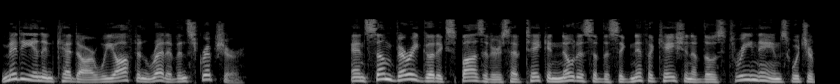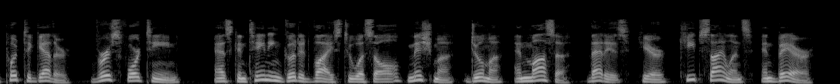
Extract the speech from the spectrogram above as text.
Midian and Kedar we often read of in Scripture. And some very good expositors have taken notice of the signification of those three names which are put together, verse 14, as containing good advice to us all, Mishma, Dumah, and Massa, that is, here, keep silence, and bear,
